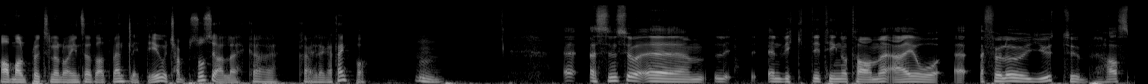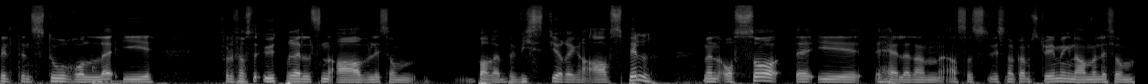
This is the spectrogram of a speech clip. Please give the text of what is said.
har man plutselig nå innsett at 'vent litt, de er jo kjempesosiale, hva, hva er det jeg har tenkt på?' Mm. Jeg, jeg syns jo eh, en viktig ting å ta med er jo Jeg, føler jo YouTube har spilt en stor rolle i For det første utbredelsen av liksom bare bevisstgjøringa av spill. Men også eh, i hele den Altså, vi snakker om streaming, da, men liksom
